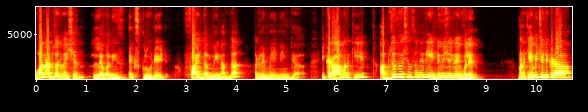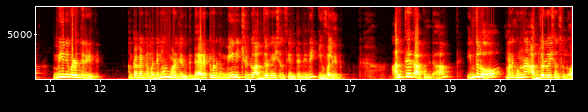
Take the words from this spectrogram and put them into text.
one observation eleven is excluded find the mean of the remaining ఇక్కడ మనకి అబ్జర్వేషన్స్ అనేది ఇండివిజువల్గా ఇవ్వలేదు. మనకి ఏమి ఇచ్చిండు ఇక్కడ? మీన్ ఇవ్వడం జరిగింది. అంకగణిత మధ్యమం ఇవ్వడం జరిగింది. డైరెక్ట్ మనకి మీన్ ఇచ్చిండు అబ్జర్వేషన్స్ ఏంటి అనేది ఇవ్వలేదు. అంతేకాకుండా ఇందులో మనకు ఉన్న అబ్జర్వేషన్స్లో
